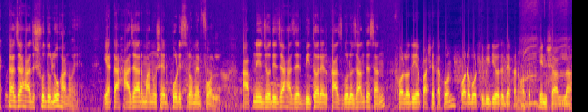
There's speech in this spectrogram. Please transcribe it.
একটা জাহাজ শুধু লোহা নয়, এটা হাজার মানুষের পরিশ্রমের ফল। আপনি যদি জাহাজের ভিতরের কাজগুলো জানতে চান ফলো দিয়ে পাশে থাকুন। পরবর্তী ভিডিওতে দেখানো হবে। ইনশাআল্লাহ।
